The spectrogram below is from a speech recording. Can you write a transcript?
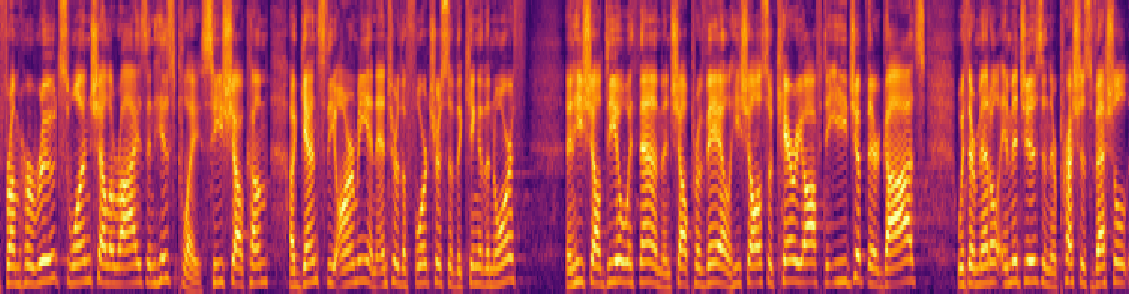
From her roots one shall arise in his place. He shall come against the army and enter the fortress of the king of the north, and he shall deal with them and shall prevail. He shall also carry off to Egypt their gods with their metal images and their precious vessel,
